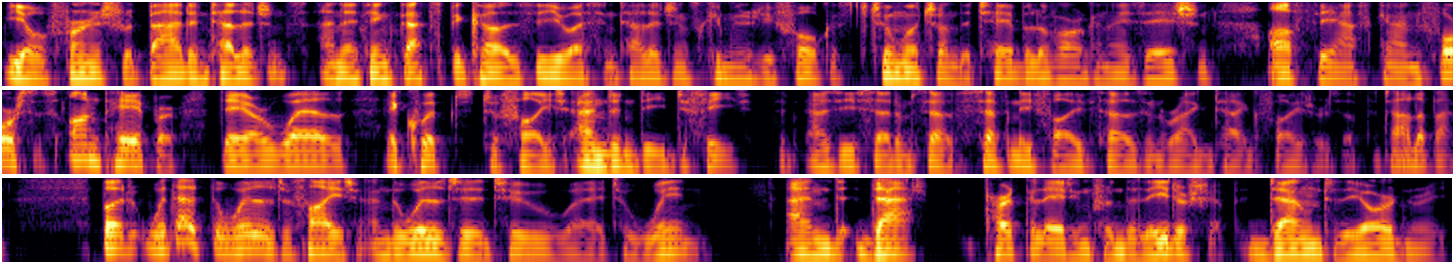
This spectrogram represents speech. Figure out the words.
you know, furnished with bad intelligence, and I think that's because the U.S. intelligence community focused too much on the table of organisation of the Afghan forces. On paper, they are well equipped to fight and indeed defeat, as he said himself, seventy-five thousand ragtag fighters of the Taliban. But without the will to fight and the will to to uh, to win, and that percolating from the leadership down to the ordinary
